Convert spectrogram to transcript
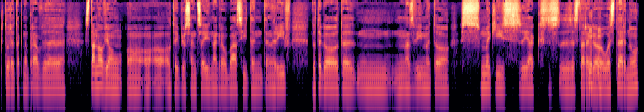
które tak naprawdę stanowią o, o, o- o tej piosence i nagrał bas i ten, ten riff. Do tego te, mm, nazwijmy to, smyki z, jak z, ze starego westernu,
